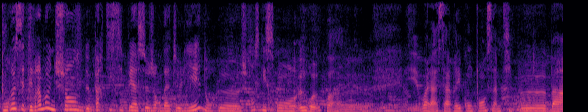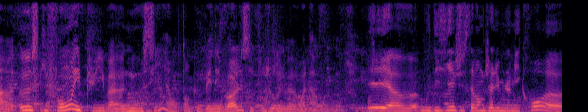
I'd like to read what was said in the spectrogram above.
pour eux c'était vraiment une chance de participer à ce genre d'atelier. Donc je pense qu'ils seront heureux, quoi et voilà, ça récompense un petit peu ben, eux ce qu'ils font et puis ben, nous aussi en tant que bénévoles, c'est toujours une voilà. Et euh, vous disiez juste avant que j'allume le micro, euh,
